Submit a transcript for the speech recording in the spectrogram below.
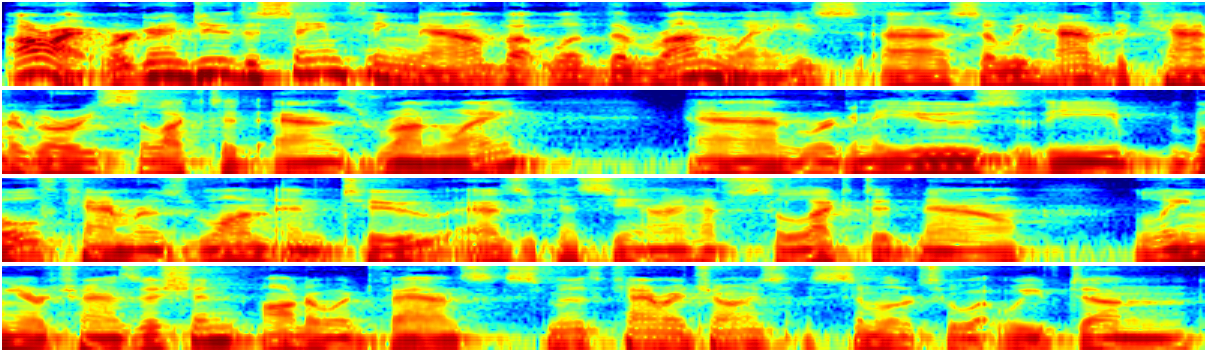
All right, we're going to do the same thing now, but with the runways. Uh, so we have the category selected as runway and we're going to use the both cameras one and two. As you can see, I have selected now linear transition, auto advance, smooth camera joins, similar to what we've done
